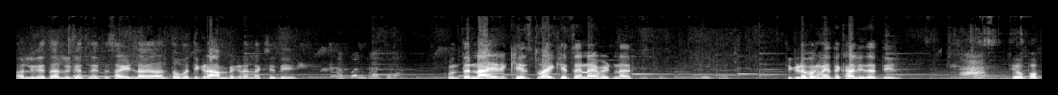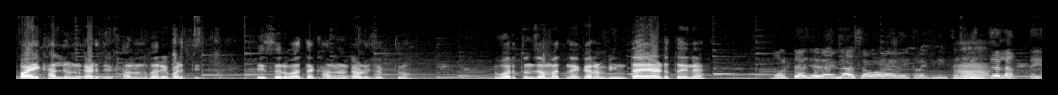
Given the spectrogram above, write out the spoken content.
अलगत अलगत नाही तर साईडला तो मग तिकडे आंब्याकडे लक्ष दे. आपण खाता कोणतं? नाही रे खेच तू आहे खेचाय नाही भेटणार. तिकडे बघ नाही तर खाली जातील. ठेव पप्पा आई खालून काढतील खालून बरे पडतील. हे सर्व आता खालून काढू शकतो. वरतून जमत नाही कारण भिंत आहे अडत आहे ना. मोठा असा हा. लागते.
